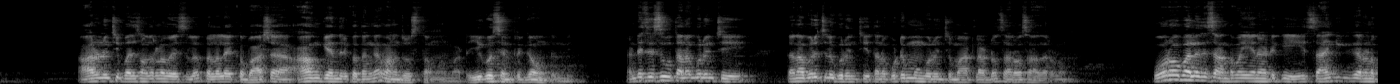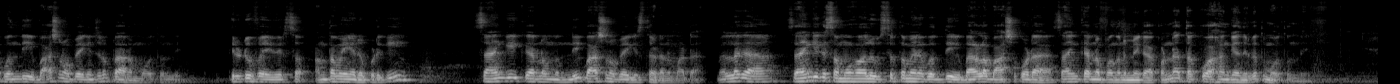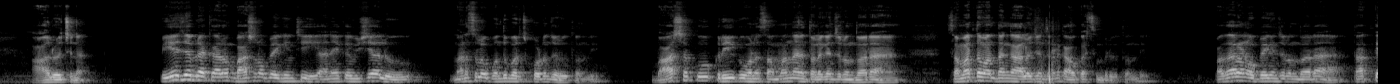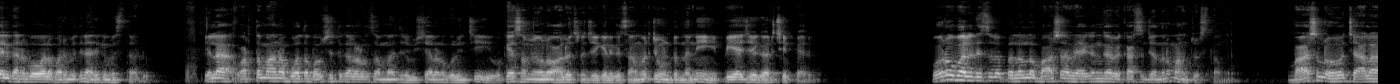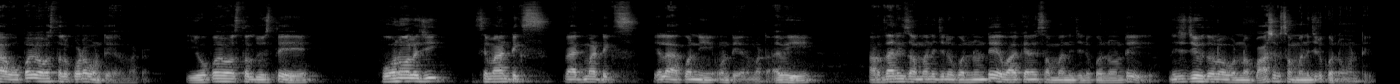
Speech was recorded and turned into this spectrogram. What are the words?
ఆరు నుంచి పది సంవత్సరాల వయసులో పిల్లల యొక్క భాష అహం కేంద్రీకృతంగా మనం చూస్తాం అనమాట ఈగో సెంట్రిక్గా ఉంటుంది. అంటే శిశువు తన గురించి తన అభిరుచుల గురించి తన కుటుంబం గురించి మాట్లాడడం సర్వసాధారణం. పూర్వ బాల్య అంతమయ్యే నాటికి సాంఘికీకరణ పొంది భాషను ఉపయోగించడం ప్రారంభమవుతుంది. త్రీ టు ఫైవ్ ఇయర్స్ అంతమయ్యేటప్పటికి సాంఘికీకరణ పొంది భాషను ఉపయోగిస్తాడనమాట మెల్లగా సాంఘిక సమూహాలు విస్తృతమైన కొద్దీ బలల భాష కూడా సాంఘికీకరణ పొందడమే కాకుండా తక్కువ అహం కేంద్రీకృతం అవుతుంది. ఆలోచన. పిఏజే ప్రకారం భాషను ఉపయోగించి అనేక విషయాలు మనసులో పొందుపరుచుకోవడం జరుగుతుంది. భాషకు క్రియకు ఉన్న సంబంధాన్ని తొలగించడం ద్వారా సమర్థవంతంగా ఆలోచించడానికి అవకాశం పెరుగుతుంది. పదాలను ఉపయోగించడం ద్వారా తాత్కాలిక అనుభవాల పరిమితిని అధిగమిస్తాడు. ఇలా వర్తమాన భూత భవిష్యత్తు కాలాలకు సంబంధించిన విషయాలను గురించి ఒకే సమయంలో ఆలోచన చేయగలిగే సామర్థ్యం ఉంటుందని పియాజే గారు చెప్పారు. పూర్వ బాల్య దశలో పిల్లల్లో భాష వేగంగా వికాసం చెందడం మనం చూస్తాము. భాషలో చాలా ఉపవ్యవస్థలు కూడా ఉంటాయి అన్నమాట ఈ ఉపవ్యవస్థలు చూస్తే ఫోనాలజీ సిమాంటిక్స్ ప్రాగ్మాటిక్స్ ఇలా కొన్ని ఉంటాయి అన్నమాట అవి అర్థానికి సంబంధించిన కొన్ని ఉంటాయి వాక్యానికి సంబంధించిన కొన్ని ఉంటాయి నిజ జీవితంలో ఉన్న భాషకు సంబంధించిన కొన్ని ఉంటాయి.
